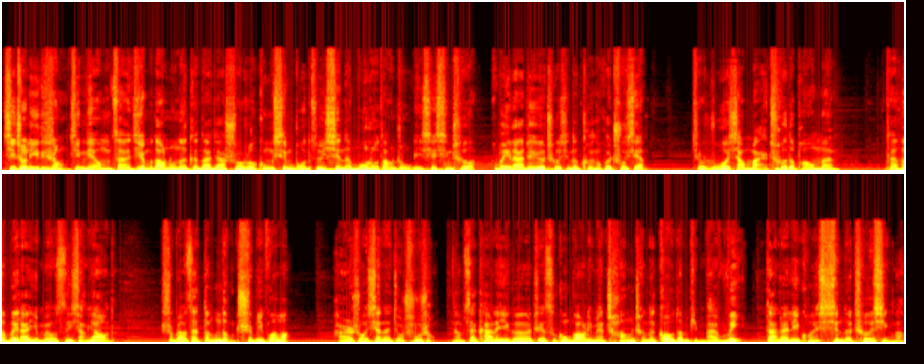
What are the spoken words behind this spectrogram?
汽车立体声，今天我们在节目当中呢，跟大家说说工信部最新的目录当中一些新车，未来这些车型呢可能会出现。就是如果想买车的朋友们，看看未来有没有自己想要的，是不是要再等等，持币观望，还是说现在就出手？那么再看了一个这次公告里面，长城的高端品牌魏带来了一款新的车型啊。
